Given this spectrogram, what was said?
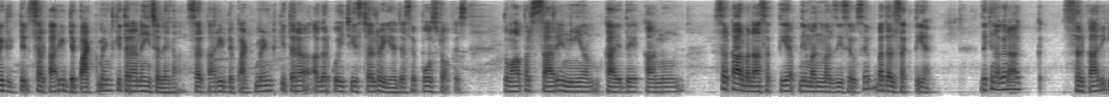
वो एक सरकारी डिपार्टमेंट की तरह नहीं चलेगा। सरकारी डिपार्टमेंट की तरह अगर कोई चीज़ चल रही है, जैसे पोस्ट ऑफ़िस तो वहाँ पर सारे नियम, कायदे, कानून सरकार बना सकती है, अपनी मन मर्ज़ी से उसे बदल सकती है। लेकिन अगर आप सरकारी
